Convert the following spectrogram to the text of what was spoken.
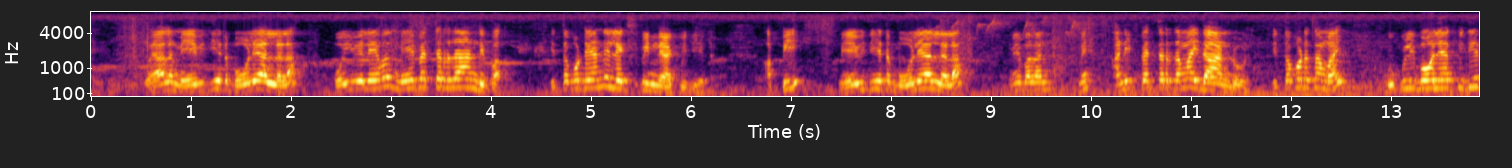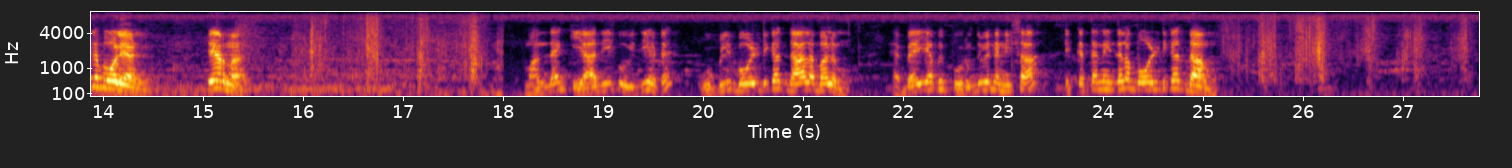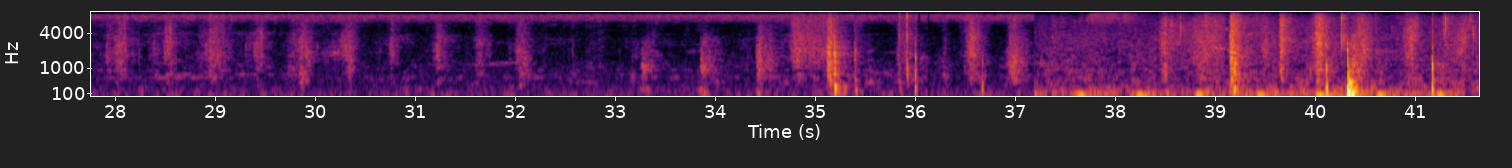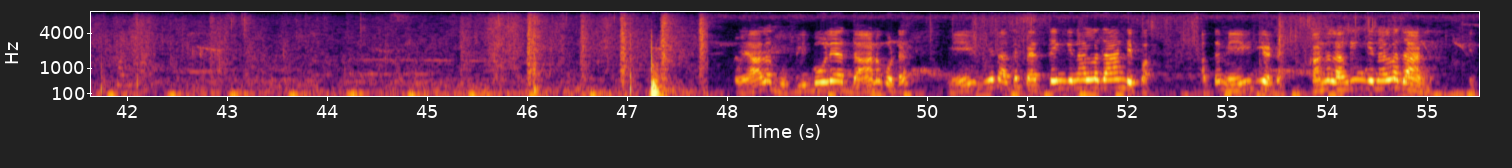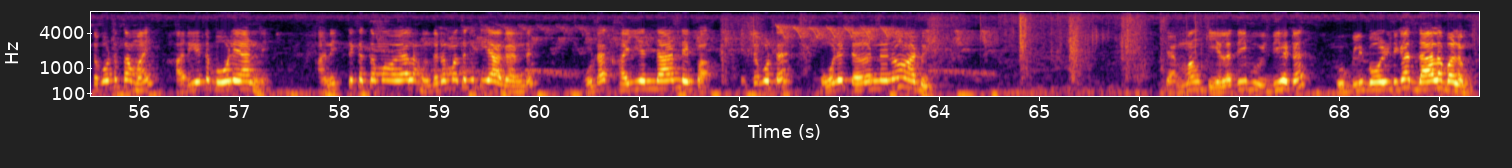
ඔයාලා මේ විදිහට බෝලය අල්ලලා කොයි වෙලේවත් මේ පැත්තට දාන්න එපා. එතකොට යන්නේ ලෙග් ස්පින් එකක් විදිහට. අපි මේ විදිහට බෝලය අල්ලලා මේ බලන්න මේ අනිත් පැත්තට තමයි දාන්න ඕනේ. එතකොට තමයි ගුගුලි බෝලයක් විදිහට බෝලය යන්නේ. තේරුණාද? මම දැන් කියා දීපු විදිහට ගුගුලි බෝල් ටිකක් දාලා බලමු. හැබැයි අපි පුරුදු වෙන නිසා එක තැන ඉඳලා බෝල් ටිකක් දාමු. ඔයාලා ගුග්ලි බෝලයක් දානකොට මේ විදිහට අත පැත්තෙන් ගෙනල්ලා දාන්න එපා. අත මේ විදිහට කන ළඟින් ගෙනල්ලා දාන්න. එතකොට තමයි හරියට බෝලේ යන්නේ. අනිත් එක තමයි ඔයාලා හොඳට මතක තියාගන්න. ගොඩක් හයියෙන් දාන්න එපා. එතකොට බෝලේ ටර්න් වෙනවා අඩුයි. දැන් මං කියලා දීපු විදිහට ගුග්ලි බෝල් ටිකක් දාලා බලමු.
